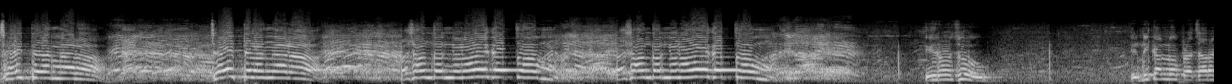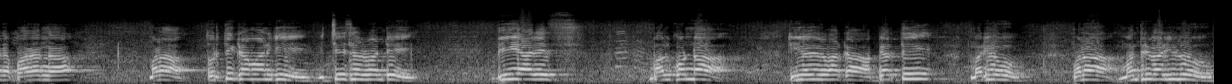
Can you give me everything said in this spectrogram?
జై తెలంగాణ. జై తెలంగాణ. ప్రశాంతన్న నాయకత్వం. ప్రశాంతన్న నాయకత్వం. ఈరోజు ఎన్నికల్లో ప్రచారంగా భాగంగా మన తుర్తి గ్రామానికి ఇచ్చేసినటువంటి బీఆర్ఎస్ బాల్కొండ నియోజకవర్గ అభ్యర్థి మరియు మన మంత్రివర్యులు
